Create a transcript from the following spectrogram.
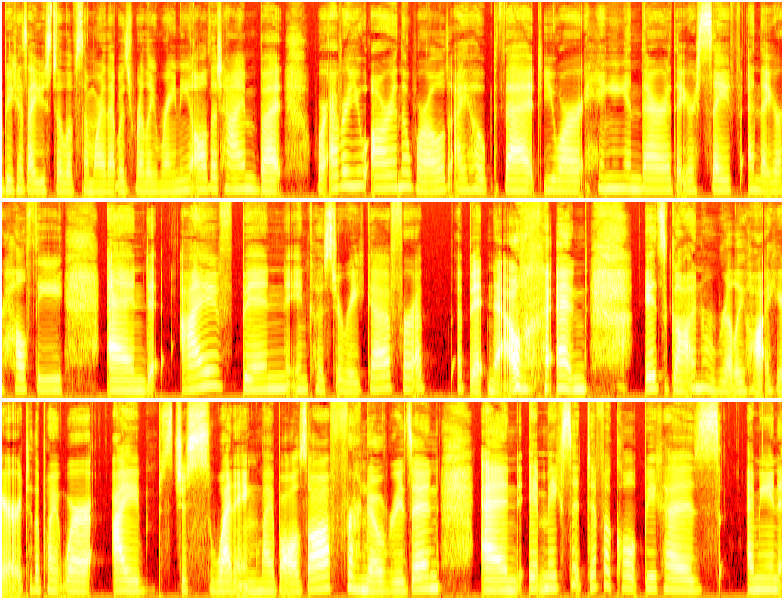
because I used to live somewhere that was really rainy all the time. But wherever you are in the world, I hope that you are hanging in there, that you're safe, and that you're healthy. And I've been in Costa Rica for a a bit now, and it's gotten really hot here to the point where I'm just sweating my balls off for no reason. And it makes it difficult because, I mean,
